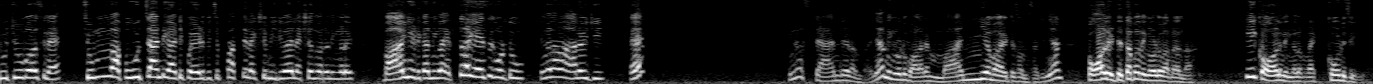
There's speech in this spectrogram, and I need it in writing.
യൂട്യൂബേഴ്സിനെ ചുമ്മാ പൂച്ചാണ്ടി കാട്ടി പേടിപ്പിച്ച് പത്ത് ലക്ഷം ഇരുപത് ലക്ഷം എന്ന് നിങ്ങൾ വാങ്ങിയെടുക്കാൻ നിങ്ങൾ എത്ര കേസ് കൊടുത്തു? നിങ്ങൾ ആലോചിക്കും. ഏ? നിങ്ങൾ സ്റ്റാൻഡേർഡ് എന്താ ഞാൻ നിങ്ങളോട് വളരെ മാന്യമായിട്ട് സംസാരിച്ചു. ഞാൻ കോൾ എടുത്തപ്പോൾ നിങ്ങളോട് പറഞ്ഞാ ഈ കോൾ നിങ്ങൾ റെക്കോർഡ് ചെയ്യും.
